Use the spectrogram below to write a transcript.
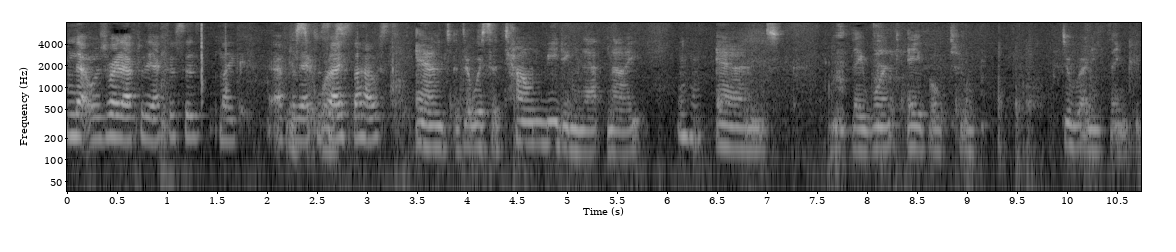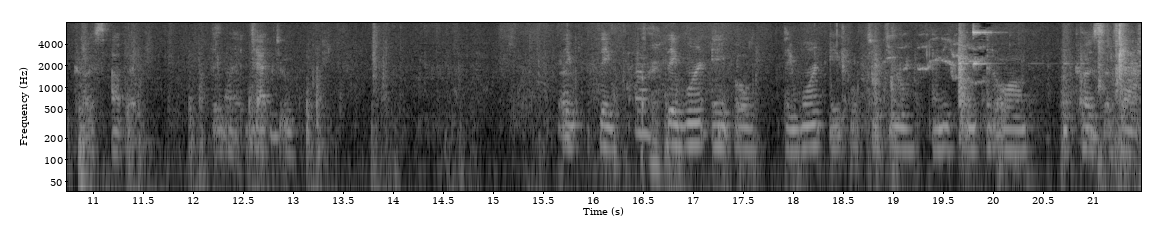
And that was right after the exorcism, like after Yes, they it exorcised was. the house. And there was a town meeting that night, and they weren't able to do anything because of it. They were- had to. They, they, they weren't able, they weren't able to do anything at all because of that.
